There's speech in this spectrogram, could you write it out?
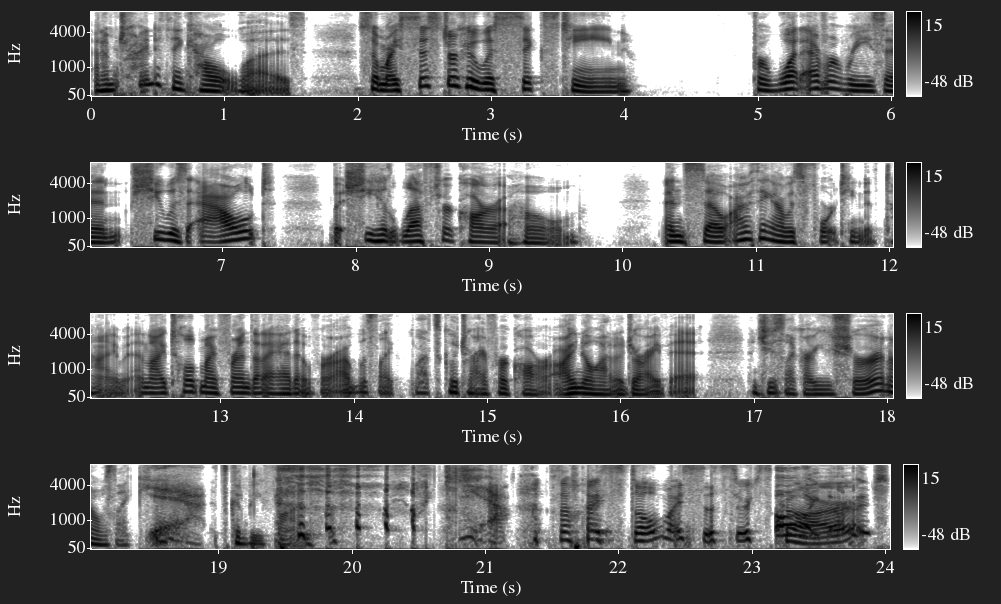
and I'm trying to think how it was. So my sister who was 16, for whatever reason, she was out, but she had left her car at home. And so I think I was 14 at the time. And I told my friend that I had over, I was like, let's go drive her car. I know how to drive it. And she's like, are you sure? And I was like, yeah, it's going to be fun. yeah. So I stole my sister's car. Oh my gosh.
